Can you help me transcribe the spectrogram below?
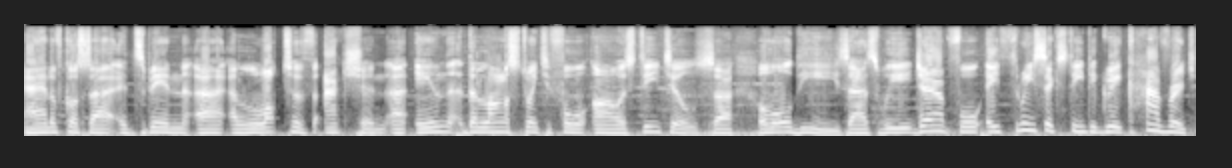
And of course, uh, it's been uh, a lot of action uh, in the last 24 hours. Details uh, of all these as we jump for a 360 degree coverage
